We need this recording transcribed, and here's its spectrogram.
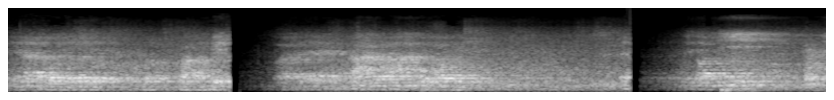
ในระดับตำบลกระโดดความเป็นว่าได้ทางเข้ามาพวกเราในตอนนี้ใน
